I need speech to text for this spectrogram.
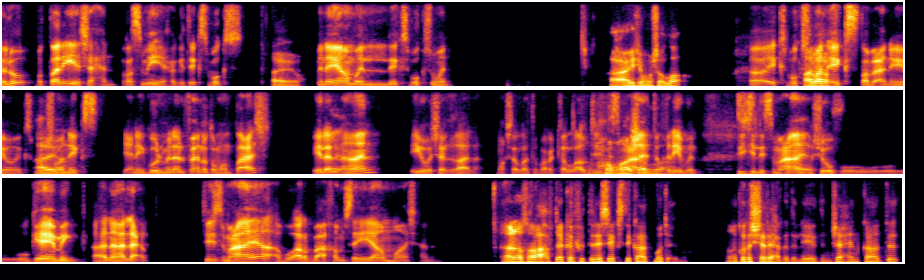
حلو؟ بطارية شحن رسمية حقت إكس بوكس أيوه. من أيام الاكس بوكس 1 عايشة ما شاء الله. آه، إكس بوكس أنا 1 ف- إكس طبعا. إيوه إكس بوكس 1 أيوه إكس يعني يقول من 2018 إلى أيوه. الآن إيوه شغالة. ما شاء الله تبارك الله. وتجلس معايا تقريبا تجلس معايا شوف و... و gaming أنا ألعب. تجلس معايا أبو أربع خمسة أيام ما أشحنها. أنا صراحة أفتكر في 360 كانت متعبة. أنا كنت اشتري حقت اللي هي تنشحن. كانت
